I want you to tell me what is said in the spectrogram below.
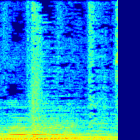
another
